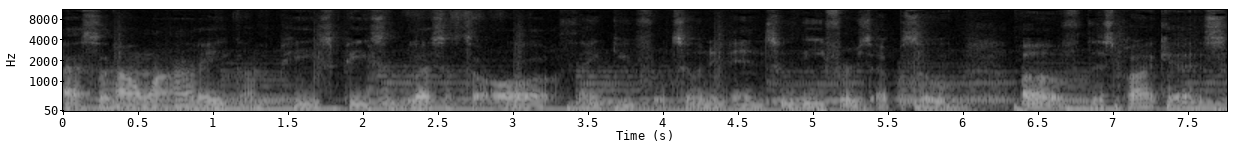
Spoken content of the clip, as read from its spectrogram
Assalamu alaikum. Peace, peace, and blessings to all. Thank you for tuning in to the first episode of this podcast.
